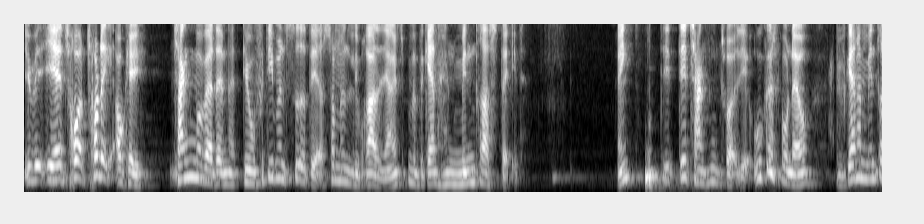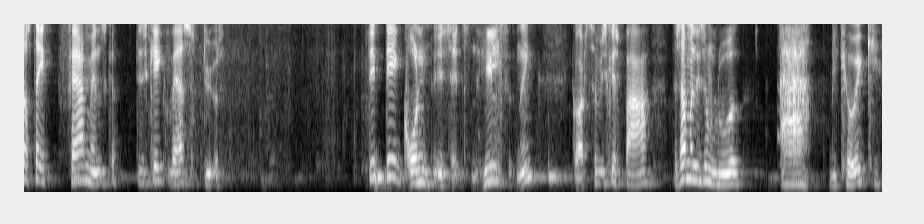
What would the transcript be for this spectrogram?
Jeg, ved- jeg tror, tror det ikke. Okay, tanken må være den her. Det er jo fordi, man sidder der, som en liberal alliance, man vil gerne have en mindre stat. Ikke? Det, det er tanken, tror jeg. Ja, udgangspunktet er jo, vi vil gerne have mindre stat, færre mennesker. Det skal ikke være så dyrt. Det, det er grundessensen hele tiden, ikke? Godt, så vi skal spare. Men så har man ligesom luret, ah, vi kan jo ikke,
